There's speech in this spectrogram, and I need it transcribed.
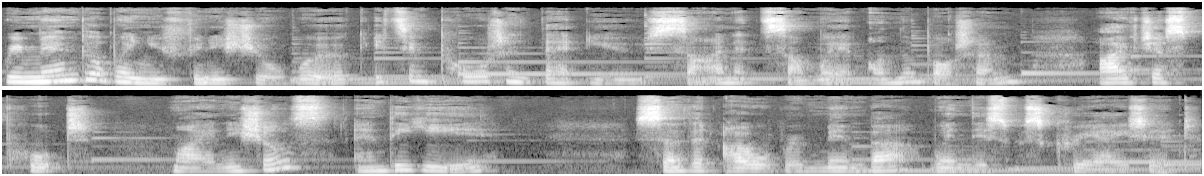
Remember when you finish your work, it's important that you sign it somewhere on the bottom. I've just put my initials and the year so that I will remember when this was created.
